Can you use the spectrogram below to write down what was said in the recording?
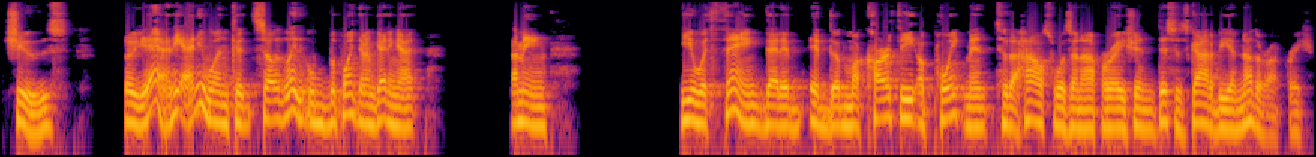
shoes. So yeah, any, anyone could. So the point that I'm getting at, I mean, you would think that if, if the McCarthy appointment to the House was an operation, this has got to be another operation.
